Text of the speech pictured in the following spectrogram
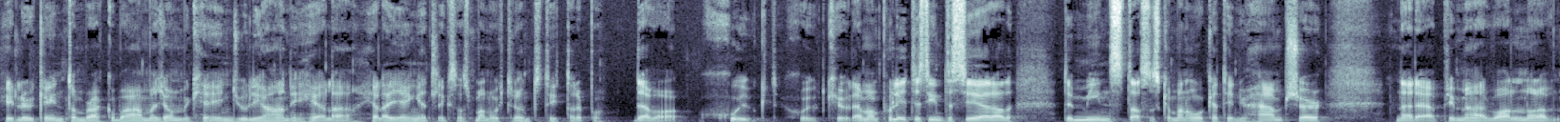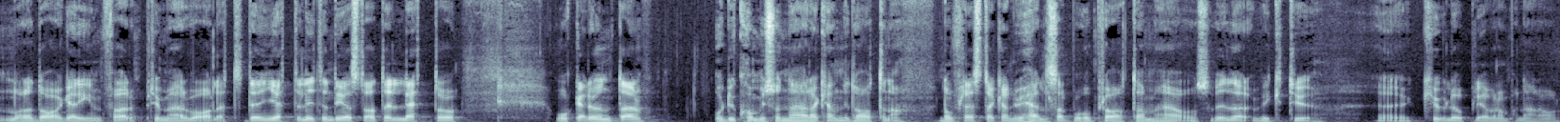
Hillary Clinton, Barack Obama, John McCain, Giuliani, hela, hela gänget liksom som man åkte runt och tittade på. Det var sjukt, sjukt kul. Är man politiskt intresserad, det minsta, så ska man åka till New Hampshire när det är primärval, några, några dagar inför primärvalet. Det är en jätteliten delstat, det är lätt att åka runt där. Och du kommer så nära kandidaterna. De flesta kan du hälsa på och prata med och så vidare. Vilket ju kul att uppleva dem på nära håll.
